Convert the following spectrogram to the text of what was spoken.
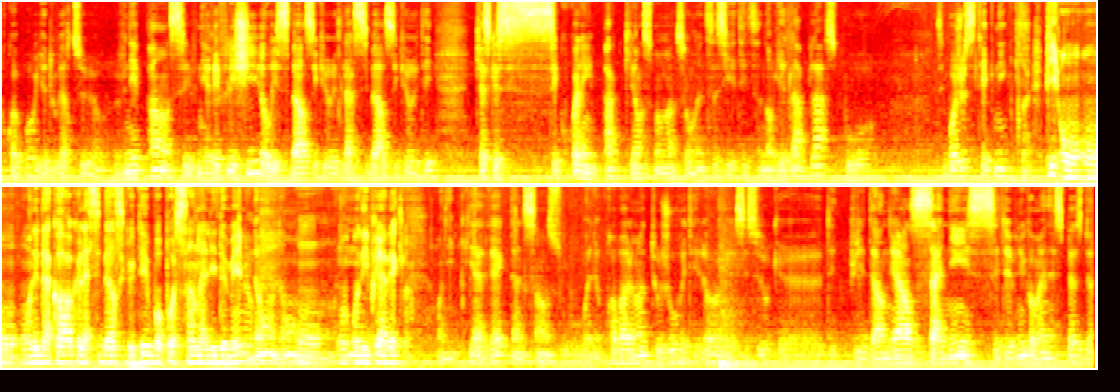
pourquoi pas, il y a de l'ouverture. Venez penser, venez réfléchir les cybersécurité, la cybersécurité qu'est-ce que c'est quoi l'impact qu'il y a en ce moment sur notre société? Donc, il y a de la place pour. C'est pas juste technique. Puis, on, on, est d'accord que la cybersécurité ne va pas s'en aller demain. Là? Non, non. On, on, est pris avec. Là. On est pris avec dans le sens où elle a probablement toujours été là. C'est sûr que depuis les dernières années, c'est devenu comme une espèce de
